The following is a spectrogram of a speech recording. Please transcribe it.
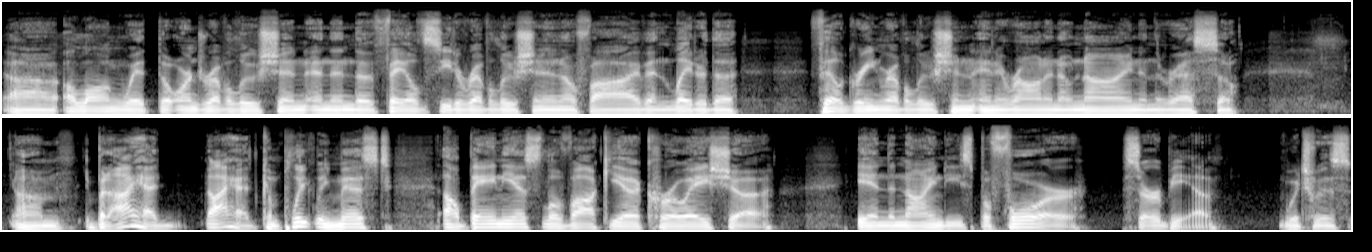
uh, along with the Orange Revolution and then the failed Cedar Revolution in 05 and later the failed Green Revolution in Iran in 09 and the rest. So, um, but I had I had completely missed Albania, Slovakia, Croatia in the 90s before Serbia which was,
